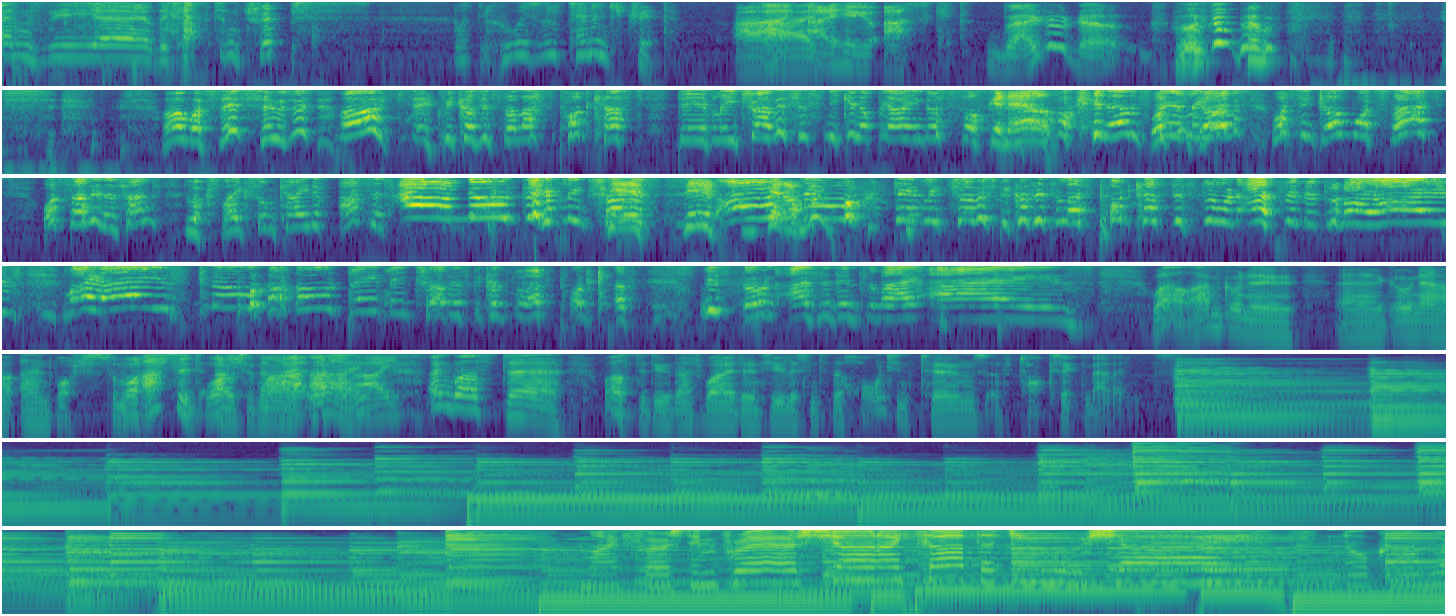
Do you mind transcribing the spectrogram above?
good friends, the uh, the Captain Trips. But who is Lieutenant Trip? I, I, I hear you ask. I don't know. I don't know. Oh, what's this? Who's this? Oh, it's- because it's the last podcast. Dave Lee Travis is sneaking up behind us. Fucking hell! Fucking hell, it's What's Dave he Lee got? Travis. What's he got? What's that? What's that in his hand? Looks like some kind of acid. Oh no, Dave Lee Travis! Dave, oh get off no, Dave Lee Travis, because it's the last podcast has thrown acid into my eyes. My eyes! No, oh, Dave Lee Travis, because the last podcast has thrown acid into my eyes. Well, I'm going to. Uh, go now and wash some Wash- acid wash out of my eye- eyes. eyes. And whilst uh, whilst to do that, why don't you listen to the haunting tones of Toxic Melons? My first impression, I thought that you were shy.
